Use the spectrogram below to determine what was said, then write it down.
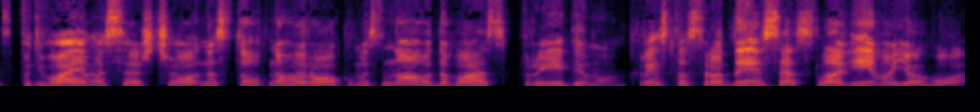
Сподіваємося, що наступного року ми знову до вас прийдемо. Христос родився, славімо Його!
